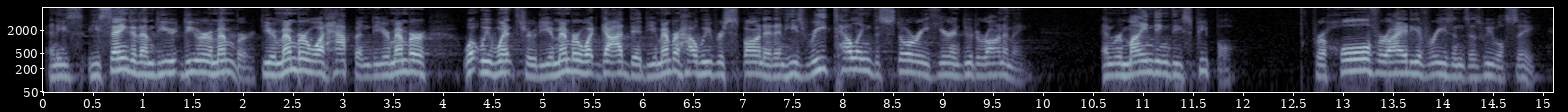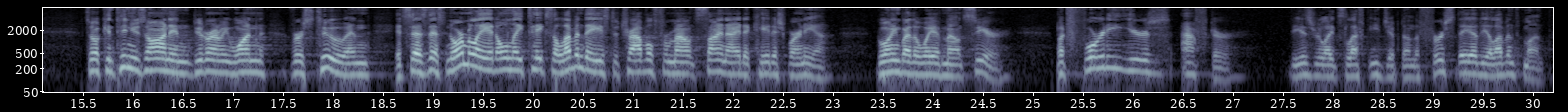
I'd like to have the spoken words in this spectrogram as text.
And he's, he's saying to them, do you, do you remember? Do you remember what happened? Do you remember what we went through? Do you remember what God did? Do you remember how we responded? And he's retelling the story here in Deuteronomy and reminding these people for a whole variety of reasons, as we will see. So it continues on in Deuteronomy 1, verse 2, and it says this Normally, it only takes 11 days to travel from Mount Sinai to Kadesh Barnea, going by the way of Mount Seir. But 40 years after the Israelites left Egypt on the first day of the 11th month,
